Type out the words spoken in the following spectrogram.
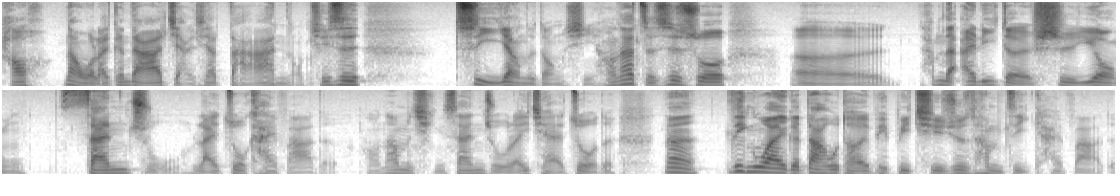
好，那我来跟大家讲一下答案哦。其实是一样的东西，好，他只是说，呃，他们的 iLeader 是用三组来做开发的，好，他们请三组来一起来做的。那另外一个大户头 APP 其实就是他们自己开发的。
